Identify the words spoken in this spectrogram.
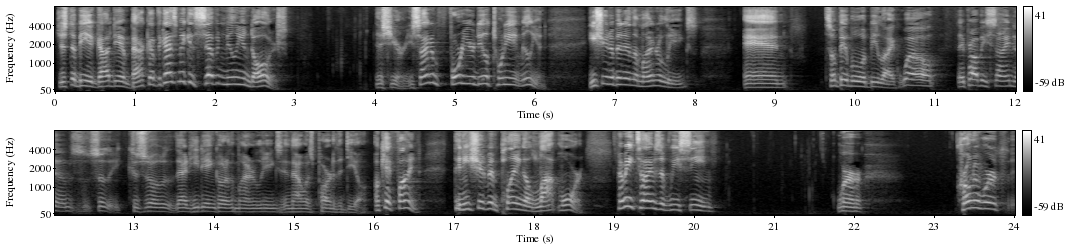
Just to be a goddamn backup? The guy's making seven million dollars this year. You signed him four-year deal, twenty-eight million. He should have been in the minor leagues. And some people would be like, well, they probably signed him so that, so that he didn't go to the minor leagues and that was part of the deal. Okay, fine. Then he should have been playing a lot more. How many times have we seen where Cronenworth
